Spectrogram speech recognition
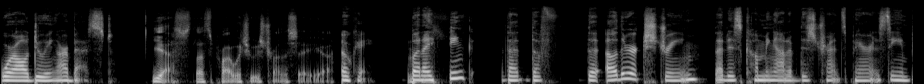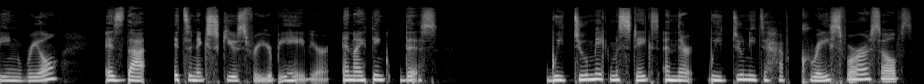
we're all doing our best. Yes, that's probably what she was trying to say. Yeah. Okay. But Mhm. I think that the the other extreme that is coming out of this transparency and being real is that it's an excuse for your behavior. And I think this we do make mistakes and there we do need to have grace for ourselves,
